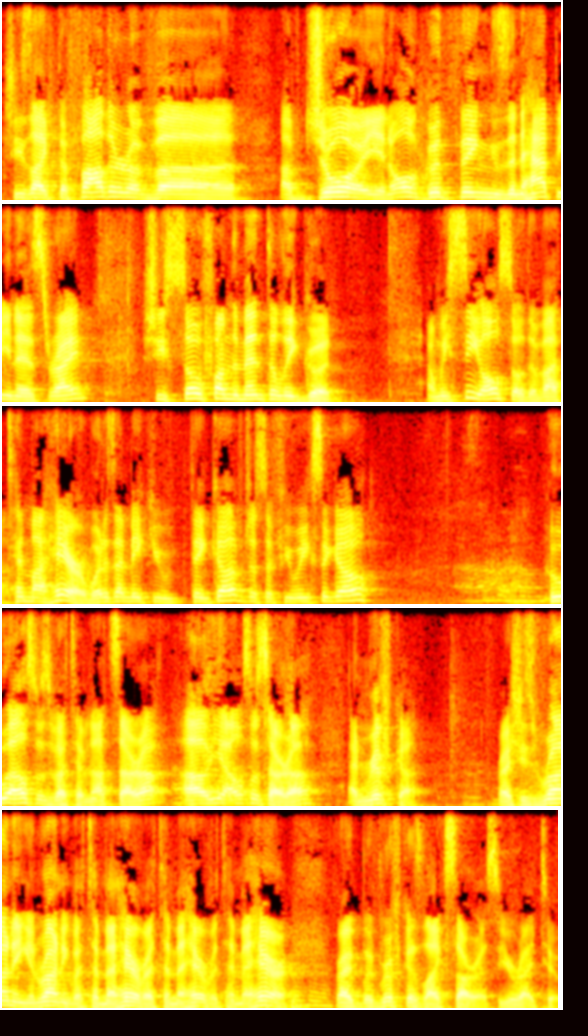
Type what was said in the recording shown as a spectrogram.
She's like the father of uh, of joy and all good things and happiness, right? She's so fundamentally good. And we see also the Vatemaher. What does that make you think of? Just a few weeks ago, who else was Vatem? Not Sarah. Oh yeah, also Sarah and Rivka. Right, she's running and running, Vatemaher, Vatemaher, Vatemaher. Mm-hmm. Right, but Rivka's like Sarah, so you're right too.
